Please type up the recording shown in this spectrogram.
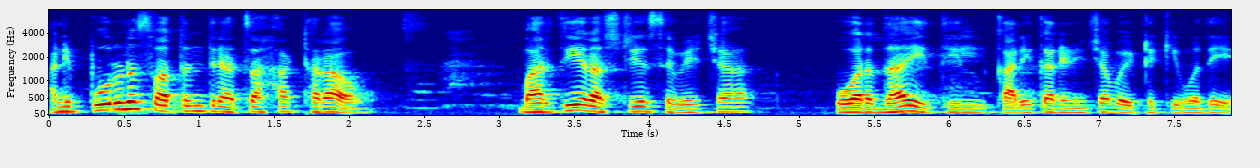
आणि पूर्ण स्वातंत्र्याचा हा ठराव भारतीय राष्ट्रीय सभेच्या वर्धा येथील कार्यकारिणीच्या बैठकीमध्ये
